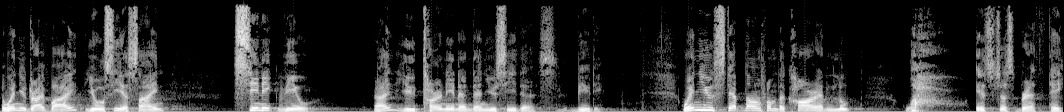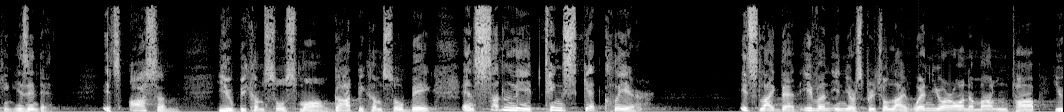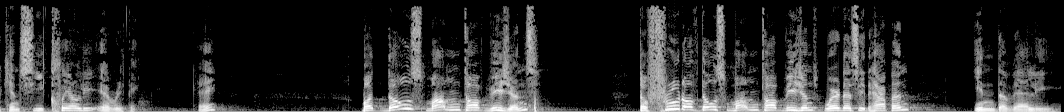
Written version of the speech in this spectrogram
And when you drive by, you will see a sign, scenic view. Right? You turn in and then you see the beauty. When you step down from the car and look, wow, it's just breathtaking, isn't it? It's awesome. You become so small, God becomes so big, and suddenly things get clear. It's like that, even in your spiritual life. When you are on a mountaintop, you can see clearly everything. Okay? But those mountaintop visions, the fruit of those mountaintop visions, where does it happen? In the valley.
